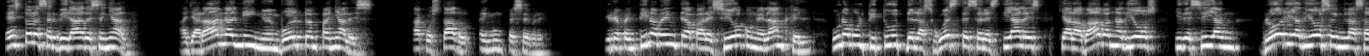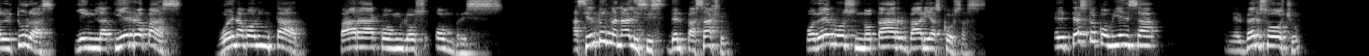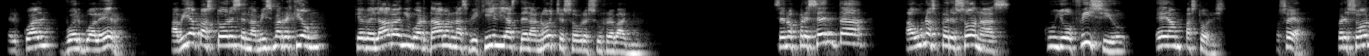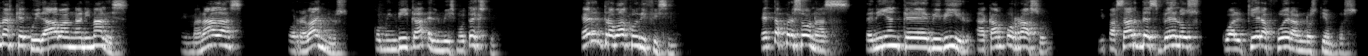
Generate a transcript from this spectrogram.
Esto les servirá de señal. Hallarán al niño envuelto en pañales, acostado en un pesebre. Y repentinamente apareció con el ángel una multitud de las huestes celestiales que alababan a Dios y decían, Gloria a Dios en las alturas y en la tierra paz, buena voluntad para con los hombres. Haciendo un análisis del pasaje, podemos notar varias cosas. El texto comienza en el verso 8, el cual vuelvo a leer. Había pastores en la misma región que velaban y guardaban las vigilias de la noche sobre su rebaño. Se nos presenta a unas personas cuyo oficio eran pastores. O sea, personas que cuidaban animales en manadas o rebaños, como indica el mismo texto. Era un trabajo difícil. Estas personas tenían que vivir a campo raso y pasar desvelos cualquiera fueran los tiempos.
